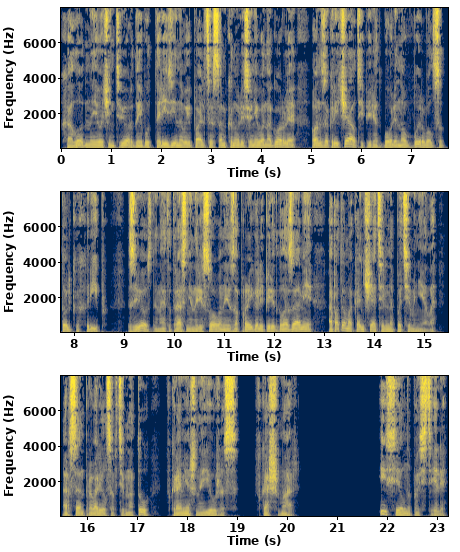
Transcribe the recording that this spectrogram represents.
Холодные и очень твердые, будто резиновые пальцы сомкнулись у него на горле. Он закричал теперь от боли, но вырвался только хрип. Звезды, на этот раз не нарисованные, запрыгали перед глазами, а потом окончательно потемнело. Арсен провалился в темноту, в кромешный ужас, в кошмар и сел на постели.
